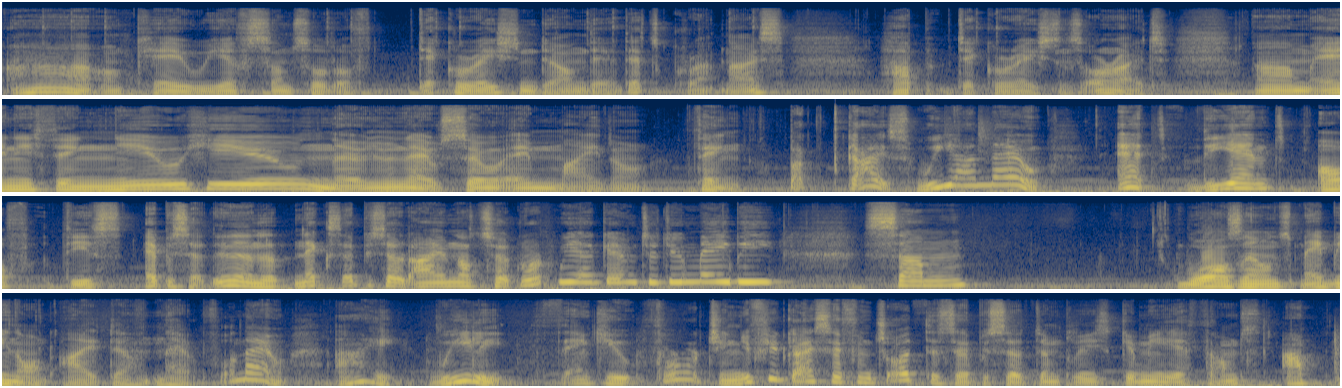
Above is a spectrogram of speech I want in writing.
Ah, okay, we have some sort of decoration down there. That's quite nice. Hub decorations, alright. Um, anything new here? No, no, no, so a minor thing. But guys, we are now at the end of this episode. In the next episode, I am not certain what we are going to do. Maybe some war zones, maybe not, I don't know. For now, I really thank you for watching. If you guys have enjoyed this episode, then please give me a thumbs up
